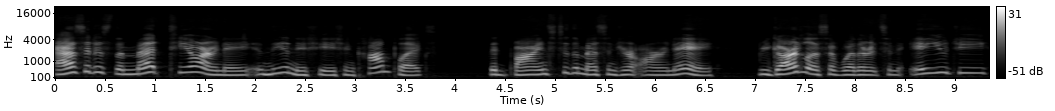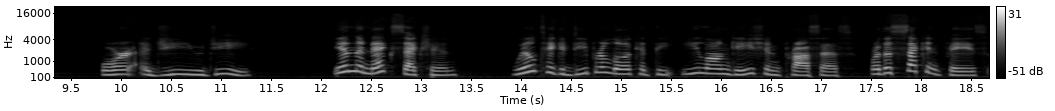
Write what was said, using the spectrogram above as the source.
as it is the MET tRNA in the initiation complex that binds to the messenger RNA regardless of whether it's an AUG or a GUG. In the next section, we'll take a deeper look at the elongation process or the second phase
